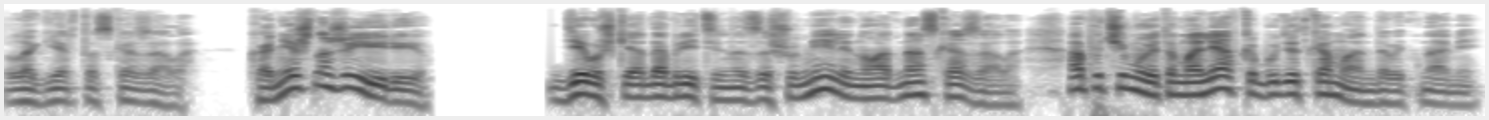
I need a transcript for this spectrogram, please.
Лагерта сказала, конечно же Ирию. Девушки одобрительно зашумели, но одна сказала, а почему эта малявка будет командовать нами?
